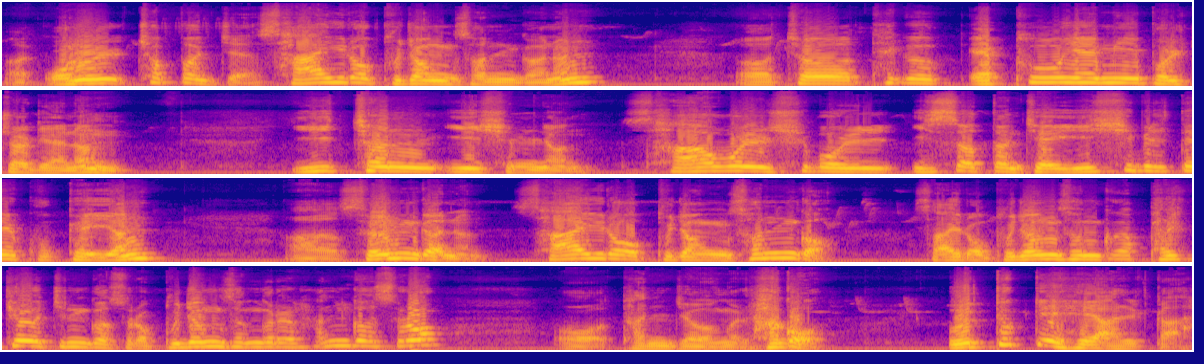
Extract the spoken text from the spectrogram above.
어, 오늘 첫 번째 4.15 부정선거는 어, 저 태극 FM이 볼 적에는 2020년 4월 15일 있었던 제21대 국회의원 아, 선거는 4.15 부정선거, 4.15 부정선거가 밝혀진 것으로, 부정선거를 한 것으로 어, 단정을 하고, 어떻게 해야 할까?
